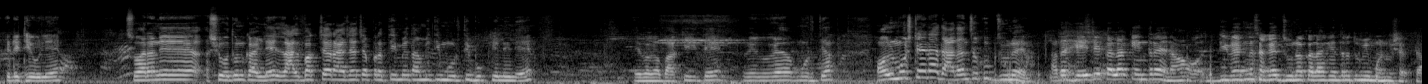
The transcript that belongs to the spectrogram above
इकडे ठेवली आहे. स्वराने शोधून काढली आहे. लालबागच्या राजाच्या प्रतिमेत आम्ही ती मूर्ती बुक केलेली आहे. हे बघा बाकी इथे वेगवेगळ्या मूर्त्या. ऑलमोस्ट आहे ना दादांचं खूप जुनं आहे. आता हे जे कला केंद्र आहे ना दिव्यातलं सगळ्यात जुनं कला केंद्र तुम्ही म्हणू शकता.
